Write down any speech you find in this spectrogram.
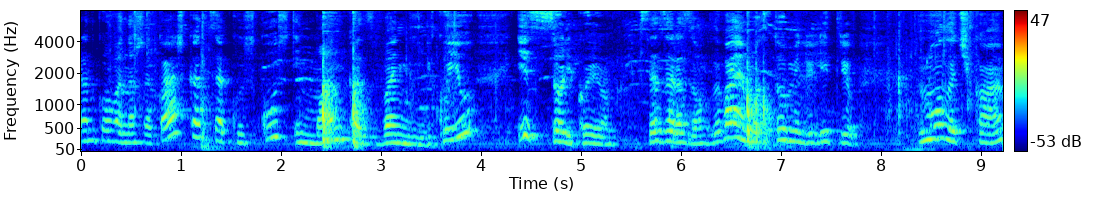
Ранкова наша кашка це кускус і манка з ванількою і з солькою. Все заразом. Вливаємо 100 мл молочка.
